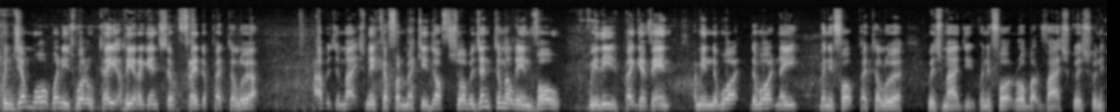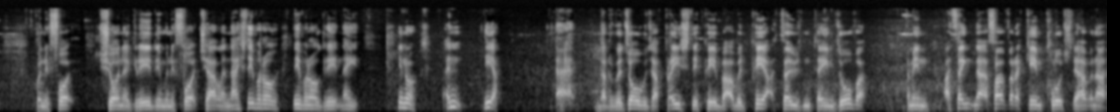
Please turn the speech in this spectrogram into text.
when Jim Watt won his world title here against Alfredo Pitalua, I was a matchmaker for Mickey Duff, so I was intimately involved with these big events. I mean, the what the Watt night when he fought Pitalua was magic. When he fought Robert Vasquez, when he, when he fought Sean O'Grady, when he fought Charlie Nash, they were all they were all great nights. You know, and yeah, uh, there was always a price to pay, but I would pay it a thousand times over. I mean, I think that if ever I came close to having a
